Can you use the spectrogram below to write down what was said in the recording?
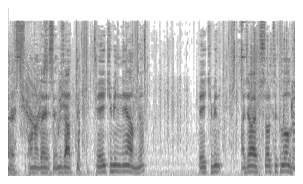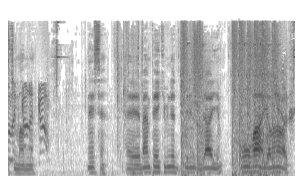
Evet. Ona da SM'imizi attık. P2000 niye almıyor? P2000 acaba pistol takılı olduğu için mi almıyor? Neyse. Ee, ben P2000'de dediğim gibi daha iyiyim. Oha yalana bak.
